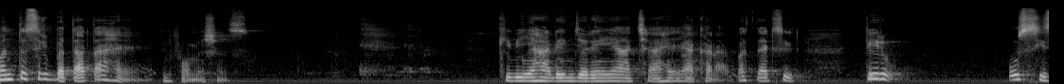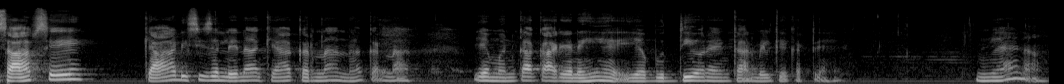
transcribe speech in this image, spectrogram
मन तो सिर्फ़ बताता है इंफॉर्मेशंस कि भी यहाँ डेंजर है, यहाँ अच्छा है या खराब, बस दैट्स इट फिर उस हिसाब से क्या डिसीज़न लेना, क्या करना, न करना, यह मन का कार्य नहीं है, यह बुद्धि और अहंकार मिलके करते हैं। है ना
